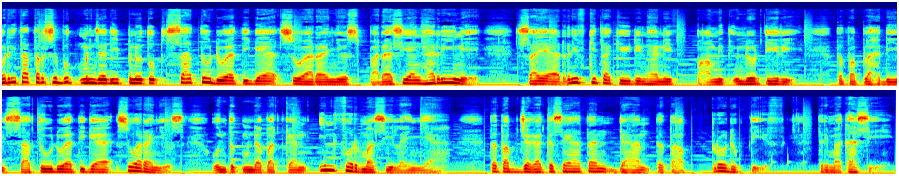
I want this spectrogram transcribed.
Berita tersebut menjadi penutup 123 Suara News pada siang hari ini. Saya Rifki Takyudin Hanif pamit undur diri. Tetaplah di 123 Suara News untuk mendapatkan informasi lainnya. Tetap jaga kesehatan dan tetap produktif. Terima kasih.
